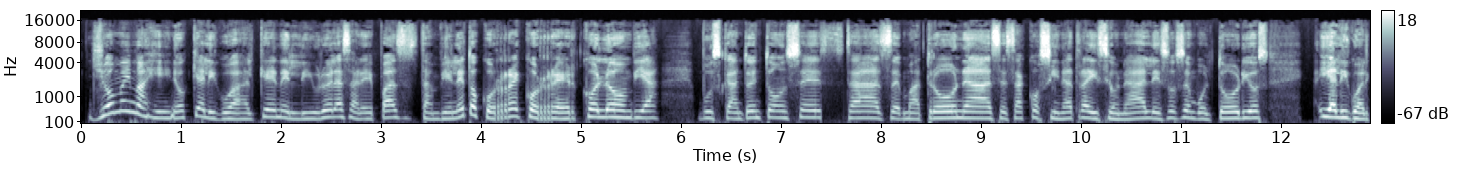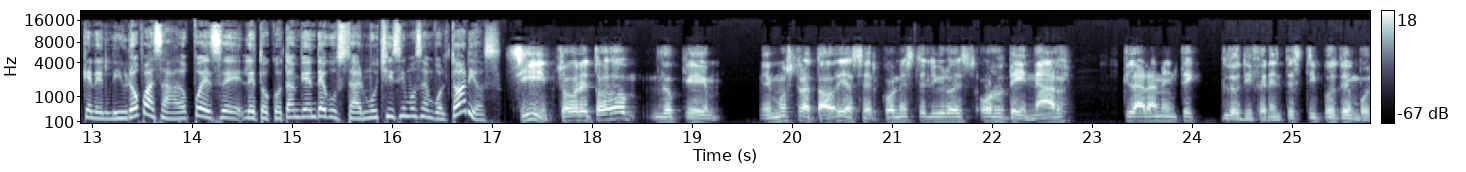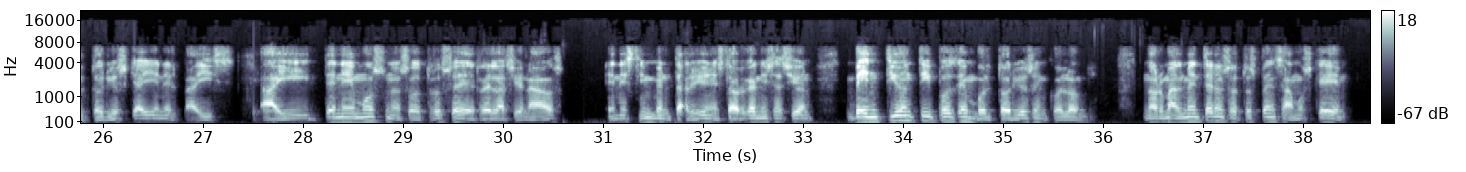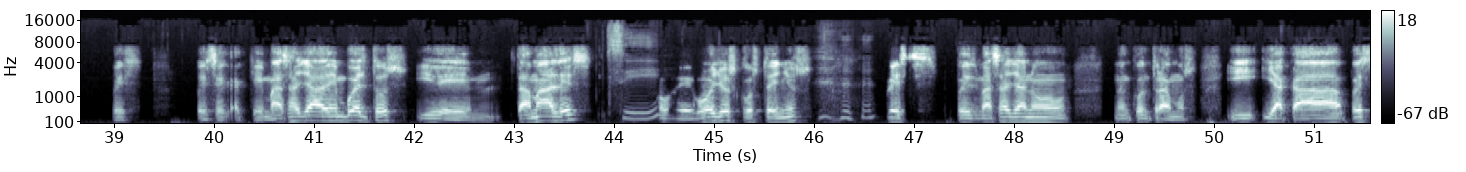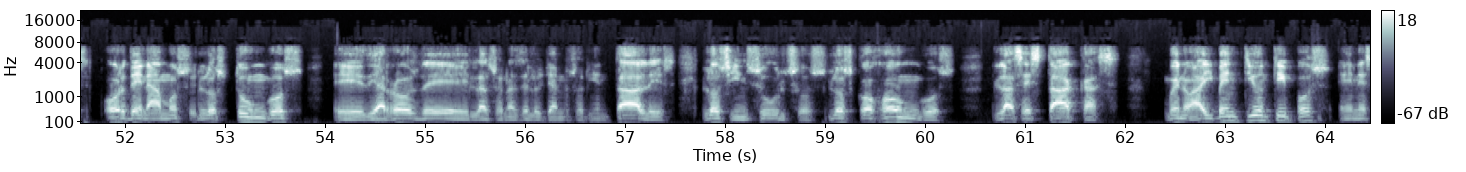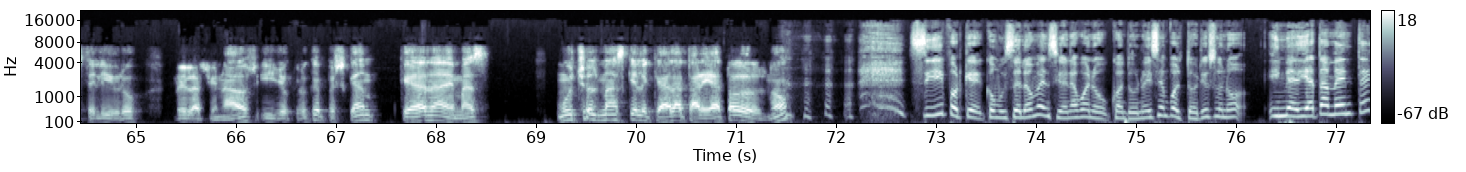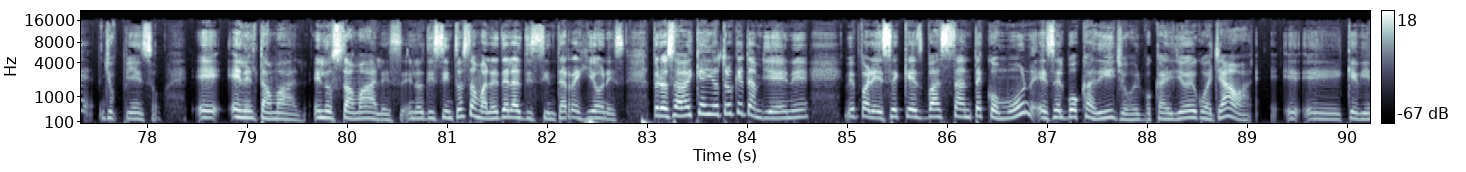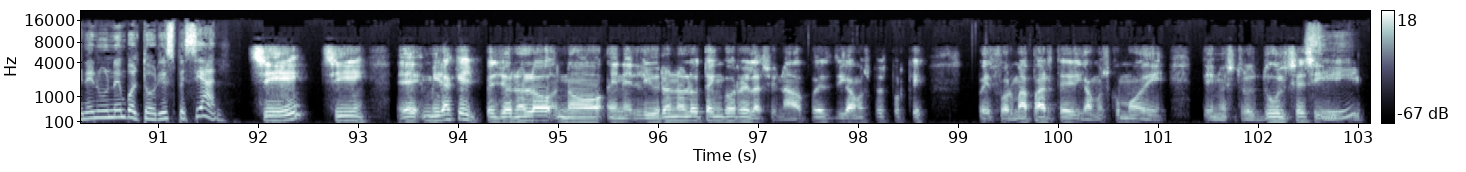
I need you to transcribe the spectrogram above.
Yo me imagino que al igual que en el libro de las arepas, también le tocó recorrer Colombia buscando entonces esas matronas, esa cocina tradicional, esos envoltorios. Y al igual que en el libro pasado, pues eh, le tocó también degustar muchísimos envoltorios. Sí, sobre todo lo que hemos tratado de hacer con este libro es ordenar claramente los diferentes tipos de envoltorios que hay en el país. Ahí tenemos nosotros eh, relacionados en este inventario y en esta organización 21 tipos de envoltorios en Colombia. Normalmente nosotros pensamos que, pues, pues eh, que más allá de envueltos y de mm, tamales o de bollos costeños, pues, pues más allá no, no encontramos. Y, y acá pues ordenamos los tungos, eh, de arroz de las zonas de los llanos orientales, los insulsos, los cojongos, las estacas. Bueno, hay 21 tipos en este libro relacionados y yo creo que pues quedan, quedan además muchos más que le queda la tarea a todos, ¿no? Sí, porque como usted lo menciona, bueno, cuando uno dice envoltorios, uno Inmediatamente yo pienso eh, en el tamal, en los tamales, en los distintos tamales de las distintas regiones. Pero sabe que hay otro que también eh, me parece que es bastante común, es el bocadillo, el bocadillo de guayaba, eh, que viene en un envoltorio especial. Sí, sí. mira que pues yo no lo, no, en el libro no lo tengo relacionado, pues digamos, pues porque pues forma parte, digamos, como de, de nuestros dulces y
